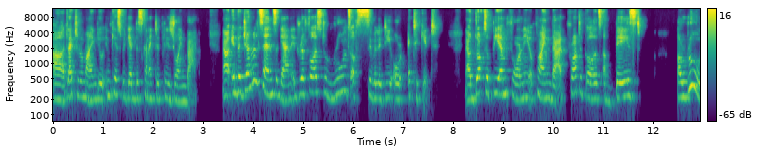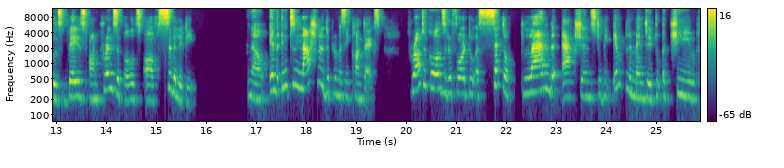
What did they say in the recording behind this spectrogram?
uh, I'd like to remind you, in case we get disconnected, please join back. Now, in the general sense, again, it refers to rules of civility or etiquette. Now, Dr. P.M. Thorney opined that protocols are based, are rules based on principles of civility, now, in the international diplomacy context, protocols refer to a set of planned actions to be implemented to achieve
